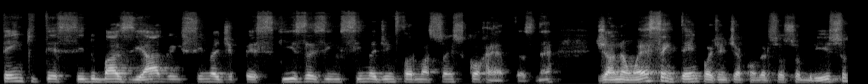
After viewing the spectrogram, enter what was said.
tem que ter sido baseado em cima de pesquisas e em cima de informações corretas. Né? Já não é sem tempo, a gente já conversou sobre isso,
